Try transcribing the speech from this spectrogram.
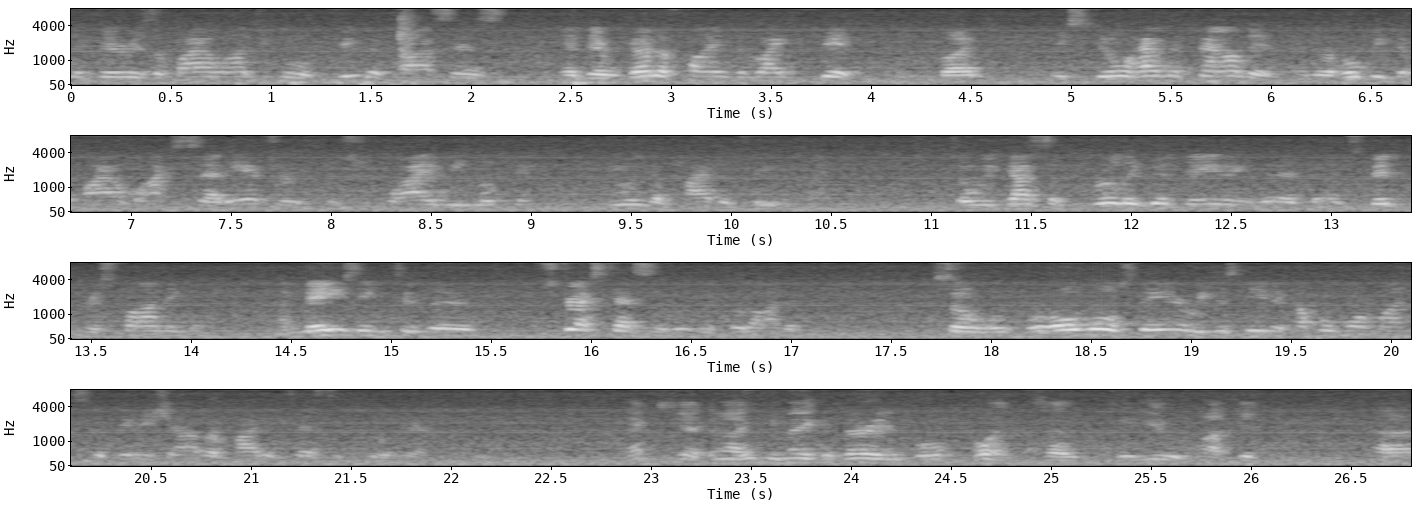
that there is a biological treatment process and they're going to find the right fit, but they still haven't found it, and they're hoping that BioBox is that answer, which is why we looked at doing a pilot treatment plan. So we've got some really good data that it's been responding amazing to the stress tests that we put on it. So we're, we're almost there. We just need a couple more months to finish out our pilot testing program. Thanks, Jeff. And I, you make a very important point. So, to you, Martin, uh,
